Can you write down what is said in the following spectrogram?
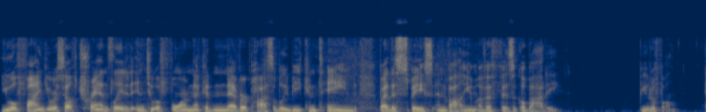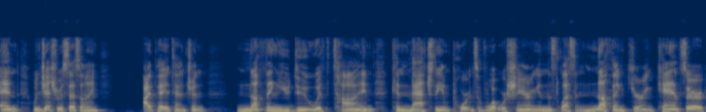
you will find yourself translated into a form that could never possibly be contained by the space and volume of a physical body. Beautiful. And when Jeshua says something, I pay attention. Nothing you do with time can match the importance of what we're sharing in this lesson. Nothing curing cancer,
